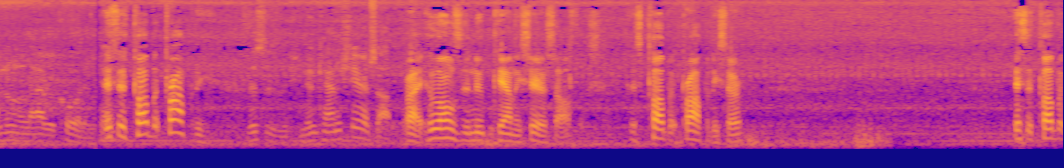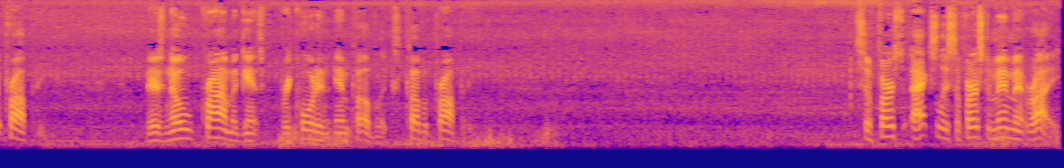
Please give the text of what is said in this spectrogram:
We don't allow recording. okay? This is public property. this is the Newton County Sheriff's Office. Right. Who owns the Newton County Sheriff's Office? It's public property, sir. This is public property. There's no crime against recording in public. It's public property. So first, actually, it's a First Amendment right.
